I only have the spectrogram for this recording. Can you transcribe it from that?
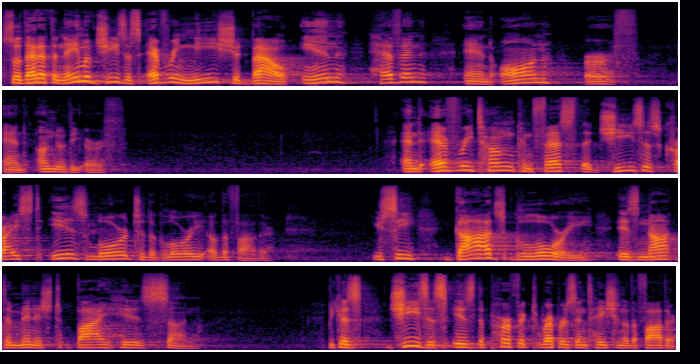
so that at the name of Jesus every knee should bow in heaven and on earth and under the earth. And every tongue confess that Jesus Christ is Lord to the glory of the Father. You see, God's glory is not diminished by his Son. Because Jesus is the perfect representation of the Father.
